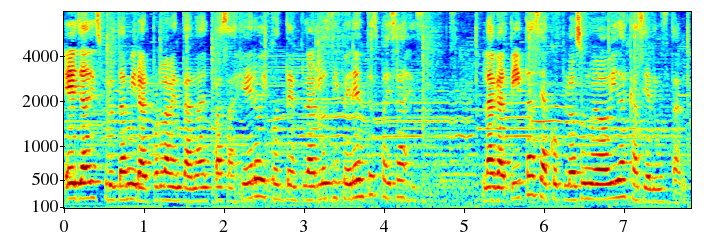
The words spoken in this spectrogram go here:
Ella disfruta mirar por la ventana del pasajero y contemplar los diferentes paisajes. La gatita se acopló a su nueva vida casi al instante.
